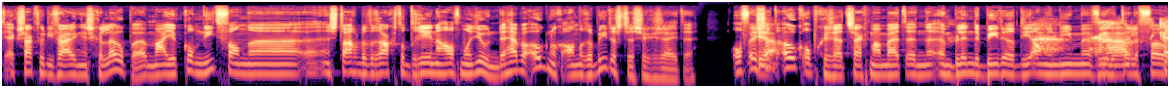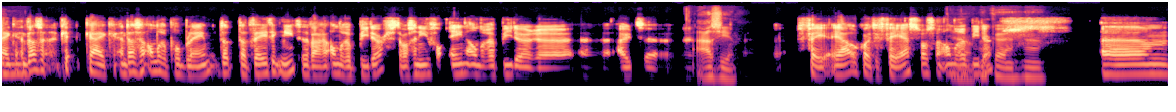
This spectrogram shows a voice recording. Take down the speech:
niet exact hoe die veiling is gelopen. Maar je komt niet van eh, een startbedrag tot 3,5 miljoen. Er hebben ook nog andere bieders tussen gezeten. Of is Ja. dat ook opgezet, zeg maar, met een, een blinde bieder die anoniem eh, via Ja, de telefoon... Kijk, en dat is, kijk, en dat is een ander probleem. Dat, dat weet ik niet. Er waren andere bieders. Er was in ieder geval één andere bieder eh, uit eh, Azië. V, ja, ook uit de VS was er een andere Ja, bieder. Oké, ja. Ehm,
